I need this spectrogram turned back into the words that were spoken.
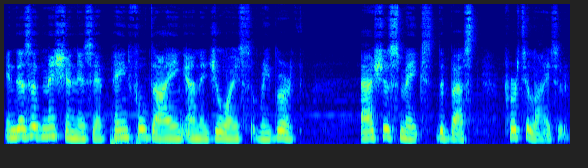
In this admission is a painful dying and a joyous rebirth. Ashes makes the best fertilizer.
